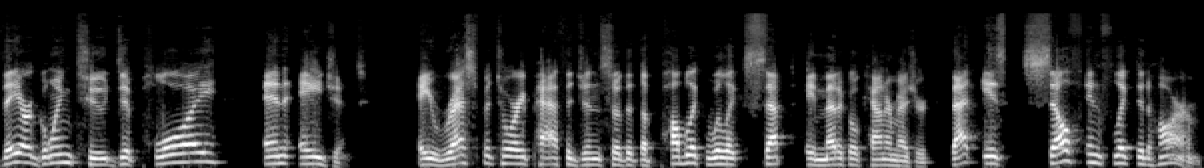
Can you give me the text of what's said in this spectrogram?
they are going to deploy an agent, a respiratory pathogen, so that the public will accept a medical countermeasure. That is self inflicted harm.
